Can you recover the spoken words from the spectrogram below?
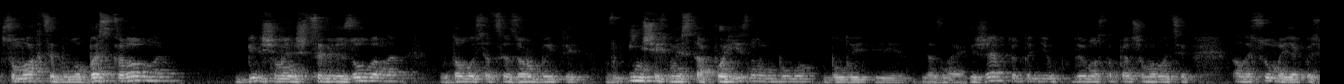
в Сумах це було безкровно, більш-менш цивілізовано. Вдалося це зробити. В інших містах по-різному було. Були і, я знаю, і жертви тоді, в 91-му році, але Суми якось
